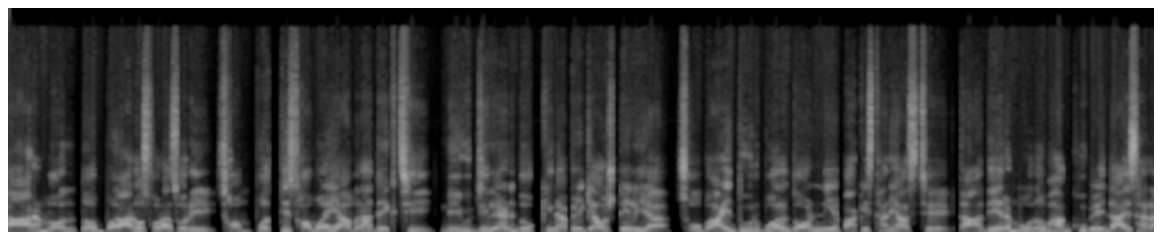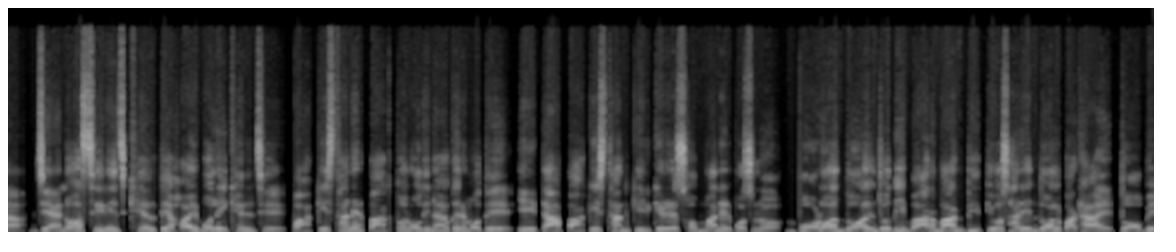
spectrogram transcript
তার মন্তব্য আরও সরাসরি, সম্পত্তি সময়ে আমরা দেখছি, নিউজিল্যান্ড, দক্ষিণ আফ্রিকা, অস্ট্রেলিয়া, সবাই দুর্বল দল নিয়ে পাকিস্তানে আসছে। তাদের মনোভাব খুবই দায় সারা যেন সিরিজ খেলতে হয় বলেই খেলছে পাকিস্তানের প্রাক্তন অধিনায়কের মতে, এটা পাকিস্তান ক্রিকেটের সম্মানের প্রশ্ন। বড় দল যদি বারবার দ্বিতীয় সারির দল পাঠায়, তবে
